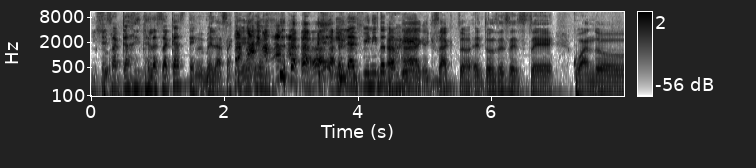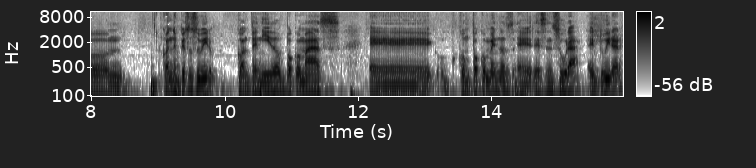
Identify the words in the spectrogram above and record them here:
Y te, sacas, y te la sacaste. me, la saqué. y la espinita también. Ajá, exacto. Entonces, este, cuando, cuando empiezo a subir contenido un poco más, eh, con un poco menos eh, de censura en Twitter,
